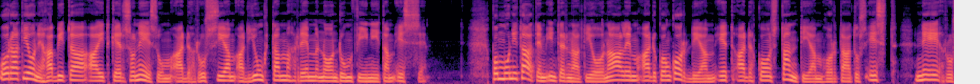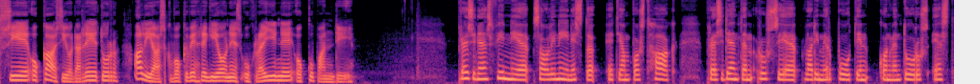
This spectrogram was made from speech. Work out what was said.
Oratione habita ait kersonesum ad Russiam adjunctam rem nondum finitam esse – Communitatem internationalem ad concordiam et ad constantiam hortatus est, ne Russie occasio da retur, alias quoque regiones Ukraine occupandi. Presidents Finnie Sauli Niinistö etiam post haak presidentem Russie Vladimir Putin conventurus est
